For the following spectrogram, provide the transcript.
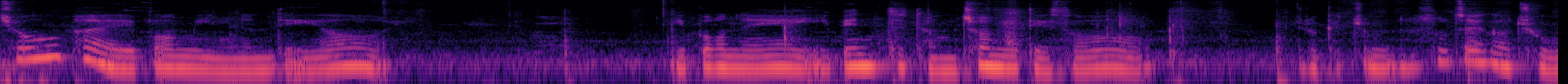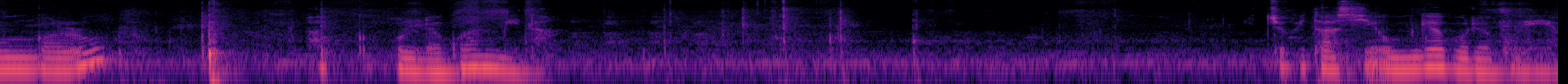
초음파 앨범이 있는데요. 이번에 이벤트 당첨이 돼서 이렇게 좀 소재가 좋은 걸로 바꿔보려고 합니다. 이쪽에 다시 옮겨보려고 해요.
